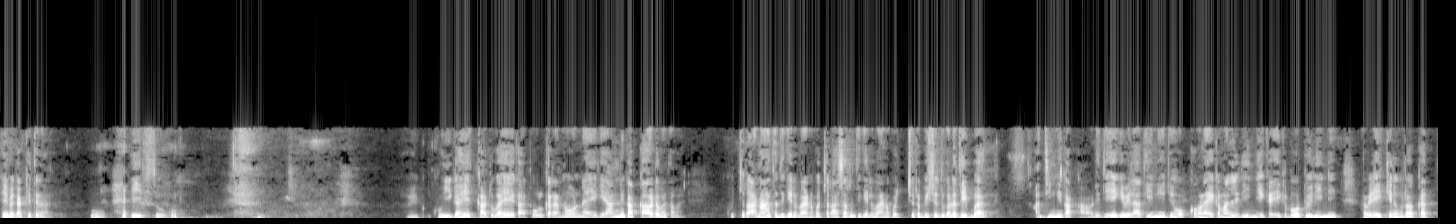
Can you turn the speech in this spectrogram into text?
එහෙම එකක් හිතනවාද? පිස්සු. කොයි ගහෙත් කටු ගහේ කටුල් කරන්න ඕනේ නැහැ. ඒකේ යන්නේ කක්කාවටම තමයි. කොච්චර අනාථද කියලා බලන්න කොච්චර අසරද කියලා බලන්න කොච්චර පිසුදු කළ තිබ්බත් අදින්නේ කක්කාවට. ඉතින් ඒකේ වෙලා තියෙන්නේ ඉතින් ඔක්කොමලා එක මල්ලේ ඉන්නේ. ඒක ඒක බෝට්ටුවේ ඉන්නේ. අපිට එක්කෙනෙකුටවත්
